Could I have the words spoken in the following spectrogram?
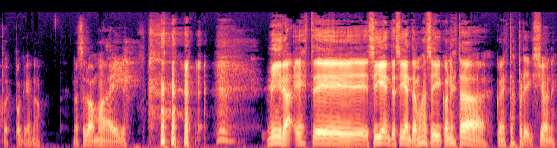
pues, porque no, no se lo vamos a dar a ella. Mira, este... Siguiente, siguiente, vamos a seguir con, esta, con estas predicciones.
